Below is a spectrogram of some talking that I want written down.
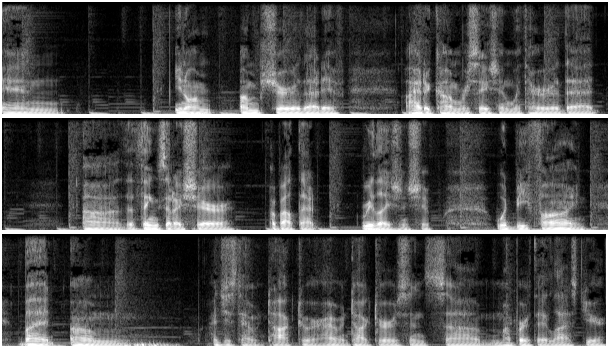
and you know i'm i'm sure that if i had a conversation with her that uh, the things that i share about that relationship would be fine but um, i just haven't talked to her i haven't talked to her since uh, my birthday last year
